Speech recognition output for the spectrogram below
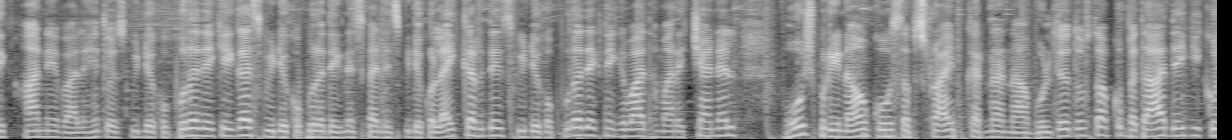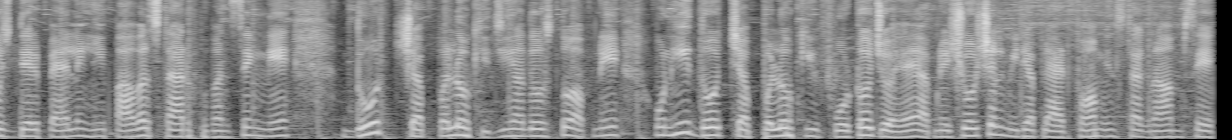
दिखाने वाले हैं। तो इस वीडियो को पूरा देखिएगा। इस वीडियो को पूरा देखने से पहले इस वीडियो को लाइक कर दे। इस वीडियो को पूरा देखने के बाद हमारे चैनल भोजपुरी नाव को सब्सक्राइब करना ना भूलते हो। दोस्तों, आपको बता दें कि कुछ देर पहले ही पावर स्टार पवन सिंह ने दो चप्पलों की, जी हाँ दोस्तों, अपने उन्हीं दो चप्पलों की फ़ोटो जो है अपने सोशल मीडिया प्लेटफॉर्म इंस्टाग्राम से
